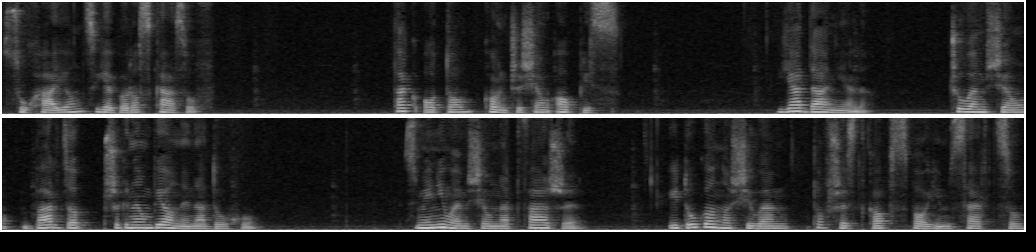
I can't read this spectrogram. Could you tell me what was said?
słuchając jego rozkazów. Tak oto kończy się opis. Ja, Daniel, czułem się bardzo przygnębiony na duchu. Zmieniłem się na twarzy i długo nosiłem to wszystko w swoim sercu.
